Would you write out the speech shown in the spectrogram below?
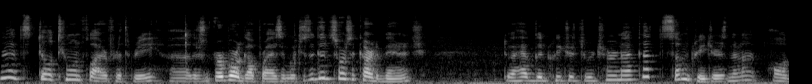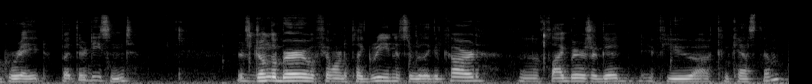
It's still a 2-1 flyer for 3. Uh, there's an Urborg Uprising, which is a good source of card advantage. Do I have good creatures to return? I've got some creatures, and they're not all great, but they're decent. There's Jungle Barrier, if you want to play green, it's a really good card. Uh, flag bears are good if you uh, can cast them.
